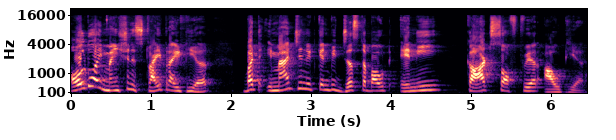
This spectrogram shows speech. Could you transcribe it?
although I mentioned Stripe right here, but imagine it can be just about any cart software out here.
